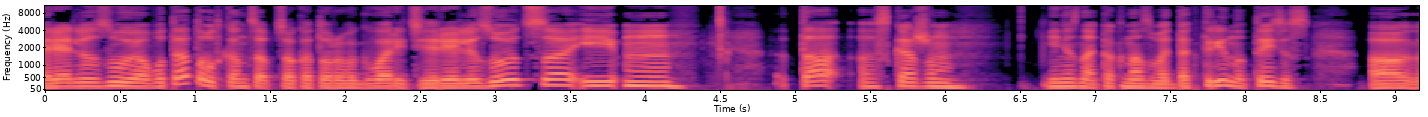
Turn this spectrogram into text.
реализуя вот эту вот концепцию, о которой вы говорите, реализуется и м, та, скажем, я не знаю, как назвать, доктрина, тезис, а,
